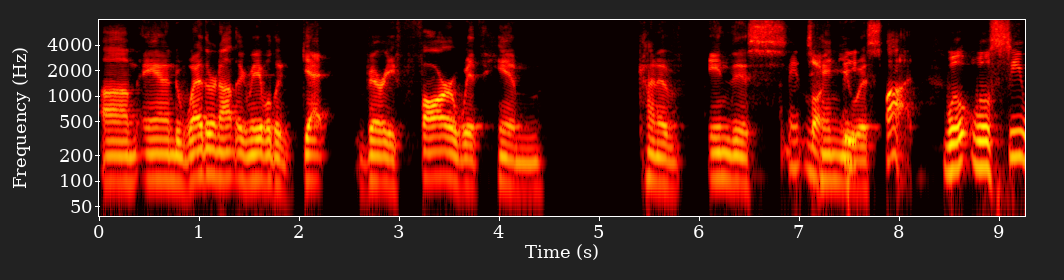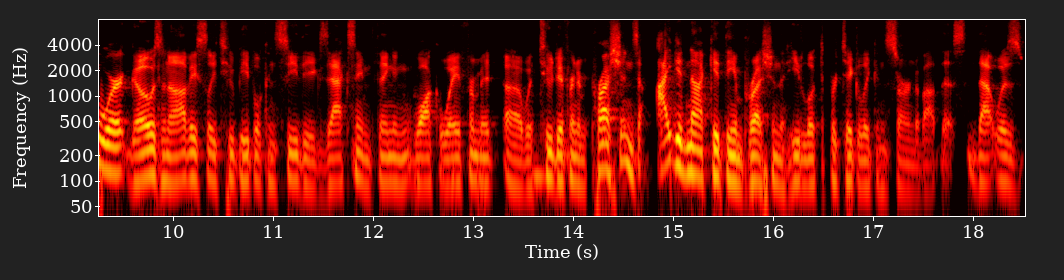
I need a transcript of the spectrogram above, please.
Um, and whether or not they're going to be able to get very far with him kind of in this I mean, look, tenuous the, spot. We'll we'll see where it goes, and obviously, two people can see the exact same thing and walk away from it uh, with two different impressions. I did not get the impression that he looked particularly concerned about this. That was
